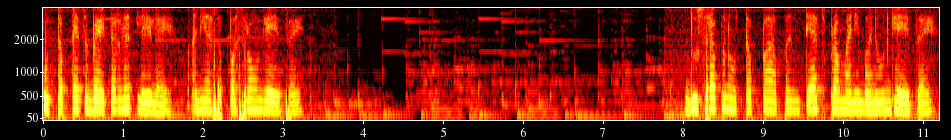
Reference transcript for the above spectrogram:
उत्तप्प्याचं बॅटर घातलेलं आहे आणि असं पसरवून घ्यायचं आहे. दुसरा पण उत्तप्पा आपण त्याचप्रमाणे बनवून घ्यायचा आहे.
